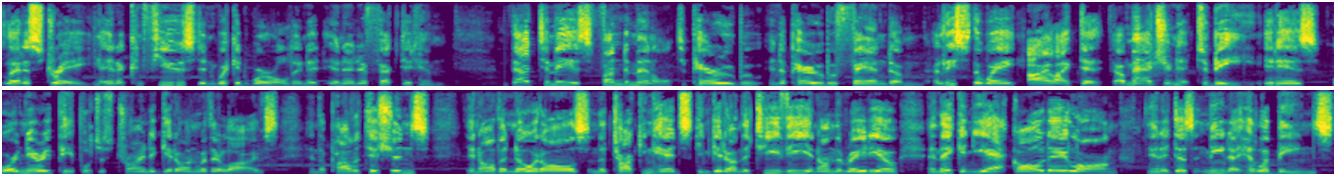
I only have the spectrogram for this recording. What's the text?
led astray in a confused and wicked world, and it and it affected him. That to me is fundamental to Pere Ubu and to Pere Ubu fandom, at least the way I like to imagine it to be. It is ordinary people just trying to get on with their lives. And the politicians and all the know it alls and the talking heads can get on the TV and on the radio and they can yak all day long, and it doesn't mean a hill of beans.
